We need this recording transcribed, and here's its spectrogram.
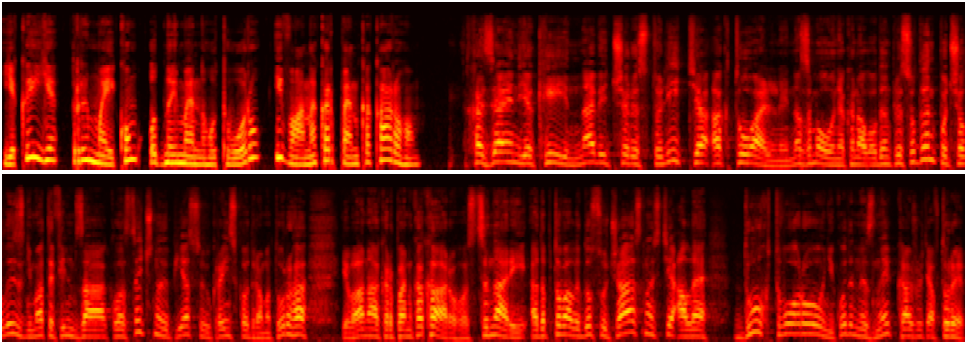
який є ремейком одноіменного твору Івана Карпенка Карого. Хазяїн, який навіть через століття актуальний на замовлення каналу «1 плюс 1» почали знімати фільм за класичною п'єсою українського драматурга Івана Карпенка Карого. Сценарій адаптували до сучасності, але дух твору нікуди не зник, кажуть автори.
